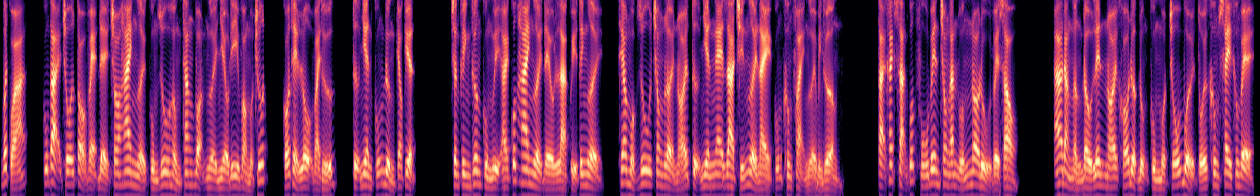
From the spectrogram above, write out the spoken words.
Bất quá, cũng tại chỗ tỏ vẻ để cho hai người cùng du hồng thăng bọn người nhiều đi vòng một chút, có thể lộ vài thứ, tự nhiên cũng đừng keo kiệt trần kinh thương cùng ngụy ái quốc hai người đều là quỷ tinh người, theo mục du trong lời nói tự nhiên nghe ra chín người này cũng không phải người bình thường. Tại khách sạn quốc phú bên trong ăn uống no đủ về sau, a đằng ngẩng đầu lên nói khó được đụng cùng một chỗ buổi tối không say không về,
